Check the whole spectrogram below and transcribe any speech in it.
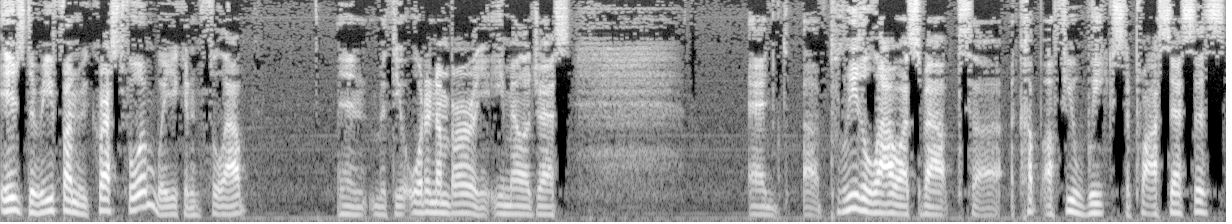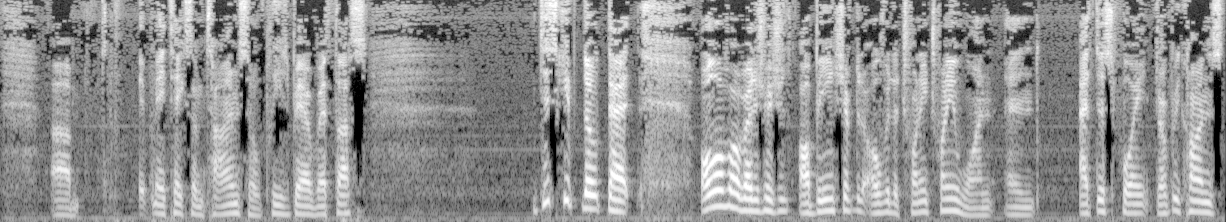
is the refund request form where you can fill out and with your order number and your email address. And uh, please allow us about uh, a couple, a few weeks to process this. Um, it may take some time, so please bear with us. Just keep note that all of our registrations are being shifted over to 2021, and at this point, DerpyCon's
